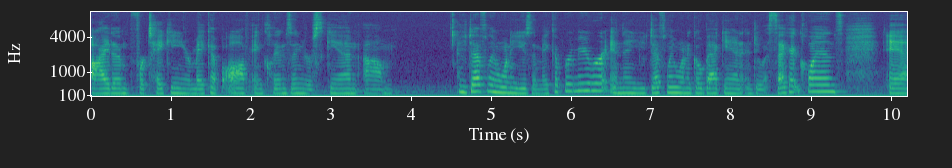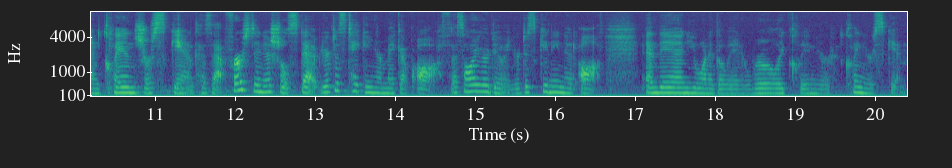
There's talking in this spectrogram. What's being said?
item for taking your makeup off and cleansing your skin. Um, you definitely want to use a makeup remover and then you definitely want to go back in and do a second cleanse and cleanse your skin because that first initial step you're just taking your makeup off. That's all you're doing you're just getting it off. And then you want to go in and really clean your clean your skin.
